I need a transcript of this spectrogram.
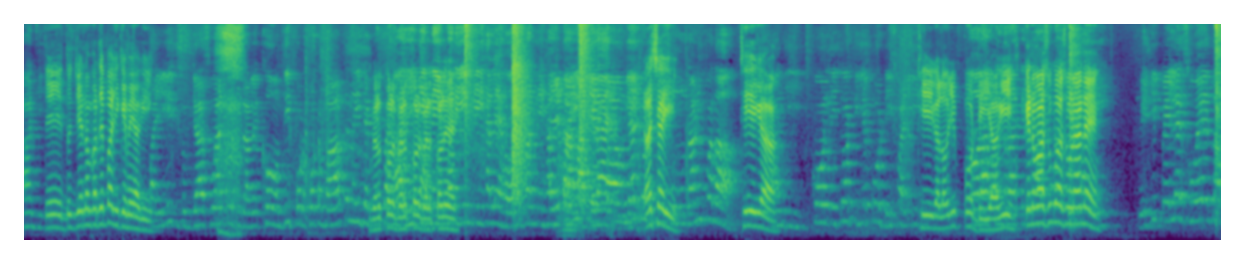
ਹਾਂਜੀ। ਤੇ ਦੂਜੇ ਨੰਬਰ ਤੇ ਭਾਜੀ ਕਿਵੇਂ ਆ ਗਈ? ਭਾਈ ਦੂਜਾ ਸਵਾਲ ਝੋਟੀ ਦਾ ਵੇਖੋ ਆਉਂਦੀ ਫੁੱਟ ਫੁੱਟ ਬਾਹਰ ਤੇ ਨਹੀਂ ਜੱਗੀ ਬਿਲਕੁਲ ਬਿਲਕੁਲ ਬਿਲਕੁਲ। ਹਲੇ ਹੋਰ ਬੰਨੇ ਹਲੇ ਪਾਪਾ ਜਿਹੜਾ ਅੱਛਾ ਜੀ। ਹੁੰਦਾ ਨਹੀਂ ਪਤਾ। ਠੀਕ ਆ। ਹਾਂਜੀ। ਕੋਲੀ ਝੋਟੀ ਹੈ ਭੋਡੀ ਭਾਜੀ। ਠੀਕ ਆ ਲਓ ਜੀ ਭੋਡੀ ਆ ਗਈ। ਕਿੰਨਵਾ ਸੂਗਾ ਸੋਣਾ ਨੇ ਵੀਰ ਜੀ ਪਹਿਲੇ ਸੂਏ 10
